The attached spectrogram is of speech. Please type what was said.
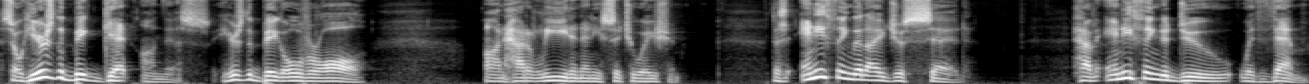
So here's the big get on this. Here's the big overall on how to lead in any situation. Does anything that I just said have anything to do with them?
